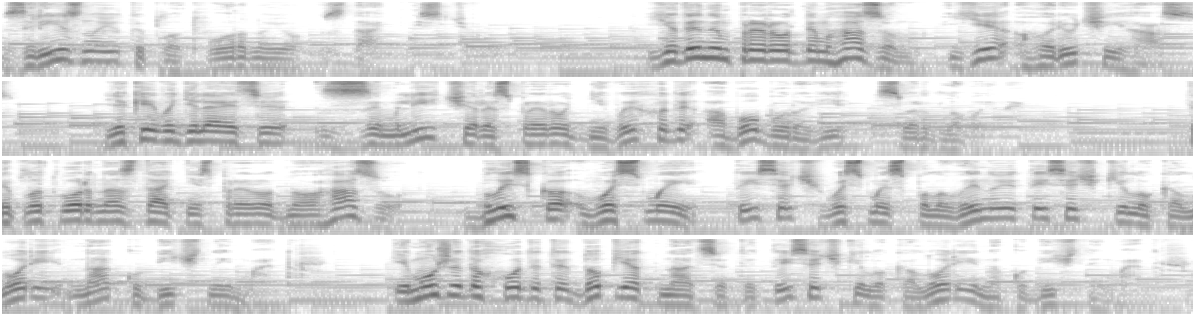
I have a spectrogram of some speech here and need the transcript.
з різною теплотворною здатністю. Єдиним природним газом є горючий газ, який виділяється з землі через природні виходи або бурові свердловини. Теплотворна здатність природного газу близько 8 тисяч 8,5 тисяч кілокалорій на кубічний метр і може доходити до 15 тисяч кілокалорій на кубічний метр.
